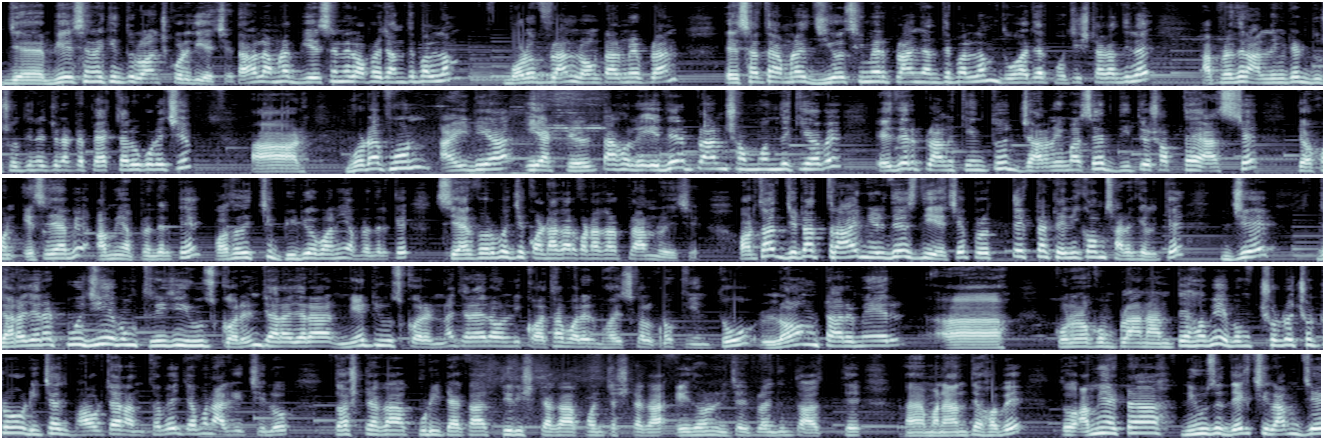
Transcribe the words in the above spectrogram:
যে বিএসএনএল কিন্তু লঞ্চ করে দিয়েছে। তাহলে আমরা বিএসএনএল অফার জানতে পারলাম। বড় প্ল্যান লং টার্মের প্ল্যান এর সাথে আমরা জিও সিমের প্ল্যান জানতে পারলাম। দু হাজার পঁচিশ টাকা দিলে আপনাদের আনলিমিটেড দুশো দিনের জন্য একটা প্যাক চালু করেছে। আর ভোডাফোন আইডিয়া এয়ারটেল তাহলে এদের প্ল্যান সম্বন্ধে কি হবে? এদের প্ল্যান কিন্তু জানুয়ারি মাসের দ্বিতীয় সপ্তাহে আসছে। যখন এসে যাবে, আমি আপনাদেরকে কথা দিচ্ছি ভিডিও বানিয়ে আপনাদেরকে শেয়ার করব যে কটাকার কটাকার প্ল্যান রয়েছে। অর্থাৎ যেটা ত্রায় নির্দেশ দিয়েছে প্রত্যেকটা টেলিকম সার্কেলকে যে যারা যারা টু জি এবং থ্রি জি ইউজ করেন, যারা যারা নেট ইউজ করেন না, যারা যারা অনলি কথা বলেন ভয়েস কল কোনো, কিন্তু লং টার্মের কোনো রকম প্ল্যান আনতে হবে এবং ছোট ছোট রিচার্জ ভাউচার আনতে হবে। যেমন আগে ছিল দশ টাকা, কুড়ি টাকা, তিরিশ টাকা, পঞ্চাশ টাকা, এই ধরনের রিচার্জ প্ল্যান কিন্তু আসতে মানে আনতে হবে। তো আমি একটা নিউজে দেখছিলাম যে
